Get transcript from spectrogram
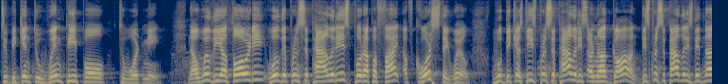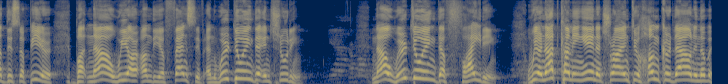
to begin to win people toward me. Now will the authority, will the principalities put up a fight? Of course they will. Because these principalities are not gone. These principalities did not disappear. But now we are on the offensive and we're doing the intruding. Now we're doing the fighting. We are not coming in and trying to hunker down in, the,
